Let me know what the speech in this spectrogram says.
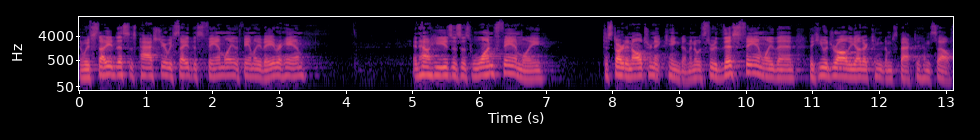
And we've studied this this past year. We studied this family, the family of Abraham, and how he uses this one family to start an alternate kingdom. And it was through this family then that he would draw the other kingdoms back to himself.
